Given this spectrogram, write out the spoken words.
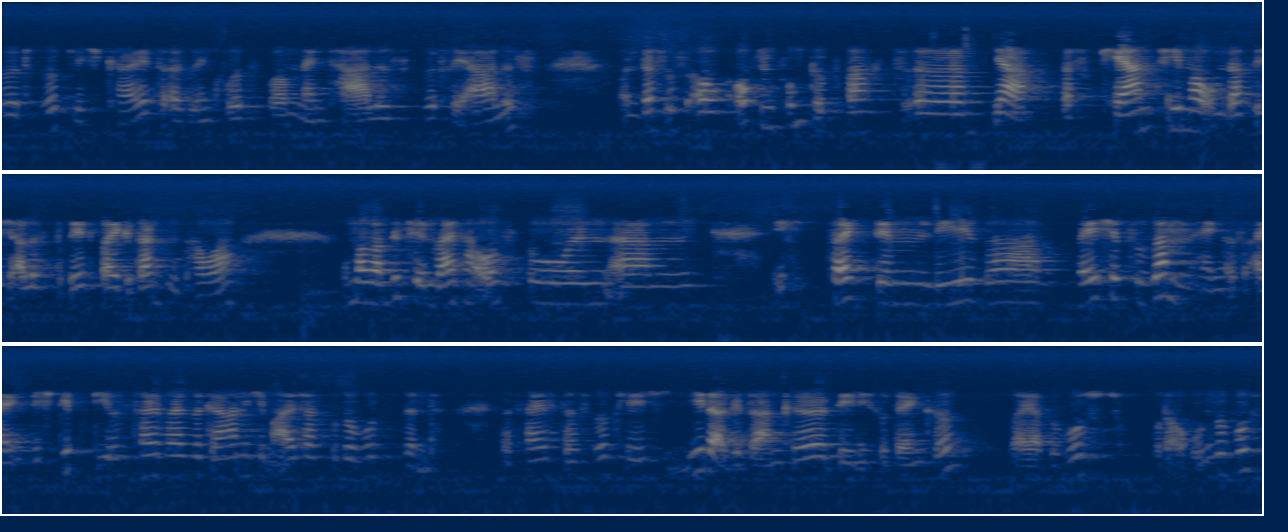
wird Wirklichkeit, also in Kurzform, Mentales wird Reales. Und das ist auch auf den Punkt gebracht, äh, ja, das Kernthema, um das sich alles dreht bei Gedankenpower. Um aber ein bisschen weiter auszuholen, ähm, ich zeige dem Leser, welche Zusammenhänge es eigentlich gibt, die uns teilweise gar nicht im Alltag so bewusst sind. Das heißt, dass wirklich jeder Gedanke, den ich so denke, sei er bewusst oder auch unbewusst,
